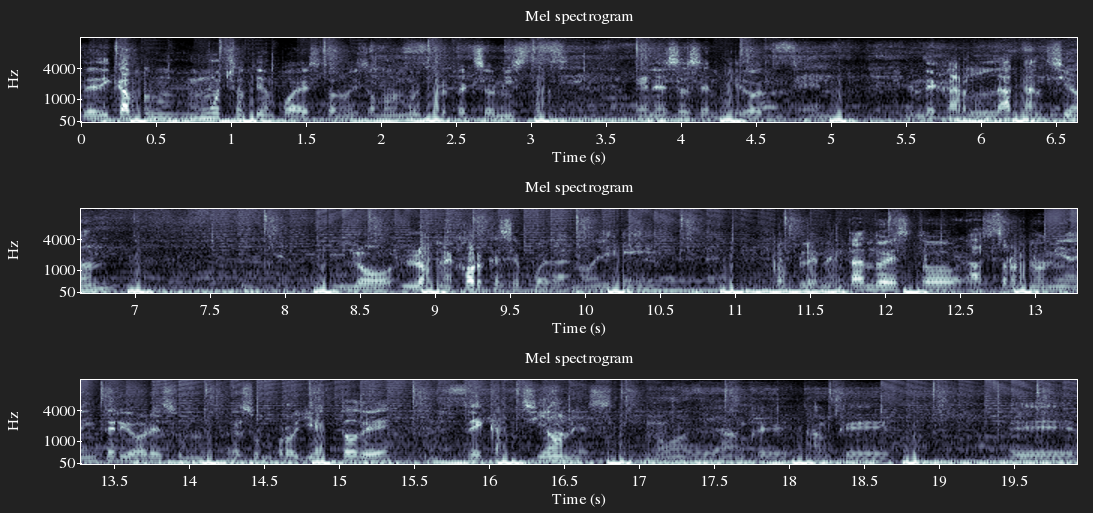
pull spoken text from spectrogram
Dedicamos mucho tiempo a esto ¿no? y somos muy perfeccionistas en ese sentido en, en- dejar la canción lo, lo mejor que se pueda ¿no? y complementando esto astronomía interior es un, es un proyecto de, de canciones ¿no? Eh, aunque aunque eh,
